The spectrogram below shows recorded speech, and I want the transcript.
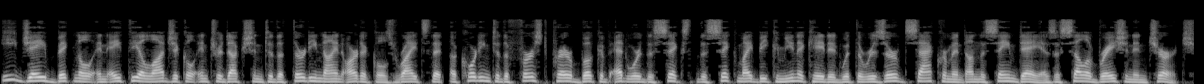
E. J. Bicknell in A Theological Introduction to the Thirty Nine Articles writes that according to the first prayer book of Edward VI the sick might be communicated with the reserved sacrament on the same day as a celebration in church.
